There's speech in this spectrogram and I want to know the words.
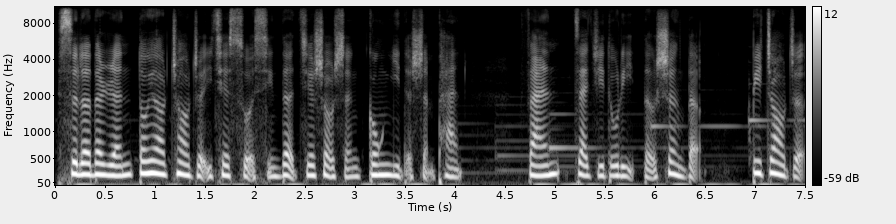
死了的人都要照着一切所行的接受神公义的审判。凡在基督里得胜的，必照着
